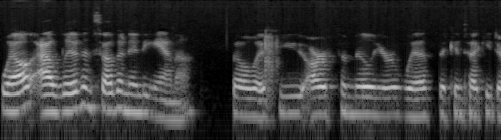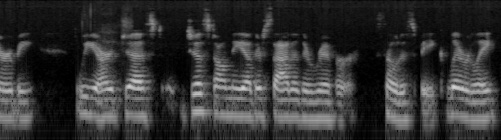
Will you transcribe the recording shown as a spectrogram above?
Well, I live in southern Indiana. So, if you are familiar with the Kentucky Derby, we are just just on the other side of the river, so to speak, literally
